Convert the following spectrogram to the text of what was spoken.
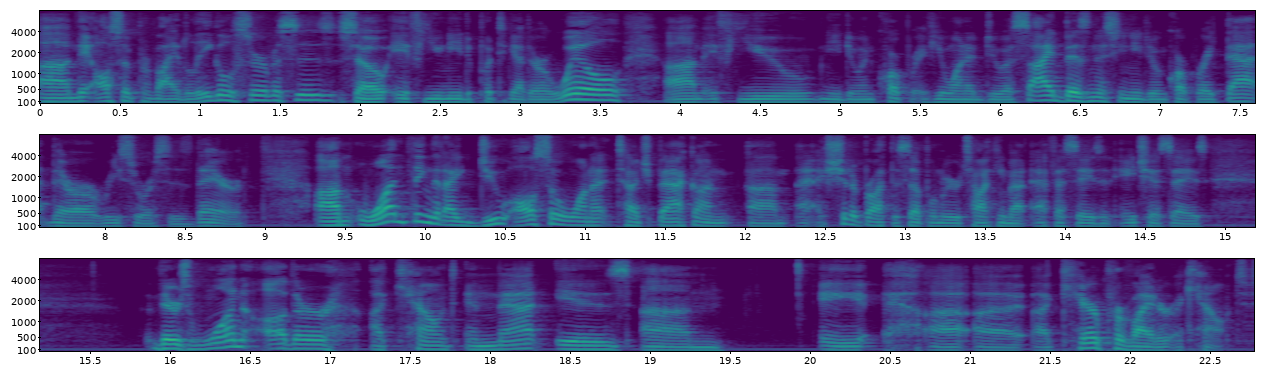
um, they also provide legal services. So if you need to put together a will, um, if you need to incorporate, if you want to do a side business, you need to incorporate that. There are resources there. Um, one thing that I do also want to touch back on, um, I should have brought this up when we were talking about FSAs and HSAs. There's one other account, and that is um, a, uh, a, care provider account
